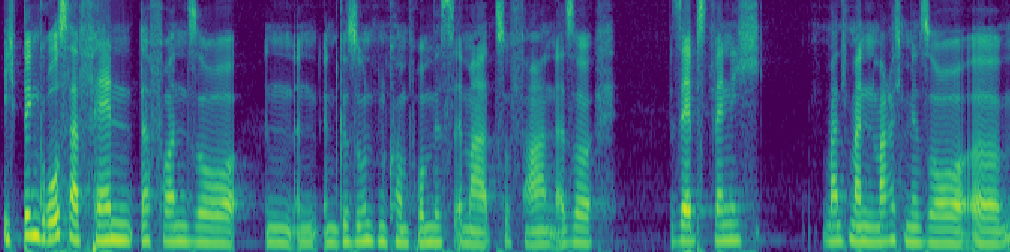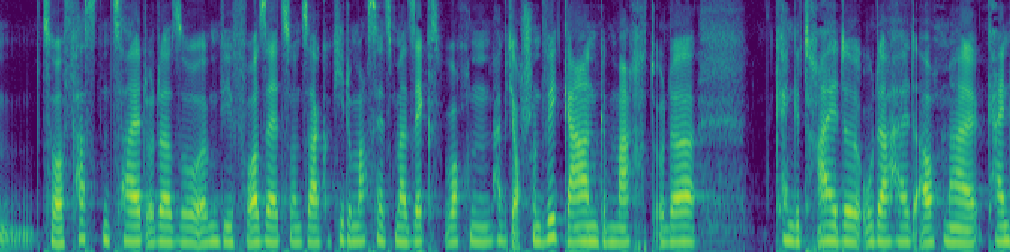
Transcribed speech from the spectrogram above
ich bin großer Fan davon, so einen, einen, einen gesunden Kompromiss immer zu fahren. Also selbst wenn ich manchmal mache ich mir so ähm, zur Fastenzeit oder so irgendwie Vorsätze und sage, okay, du machst jetzt mal sechs Wochen, habe ich auch schon vegan gemacht oder kein Getreide oder halt auch mal kein,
